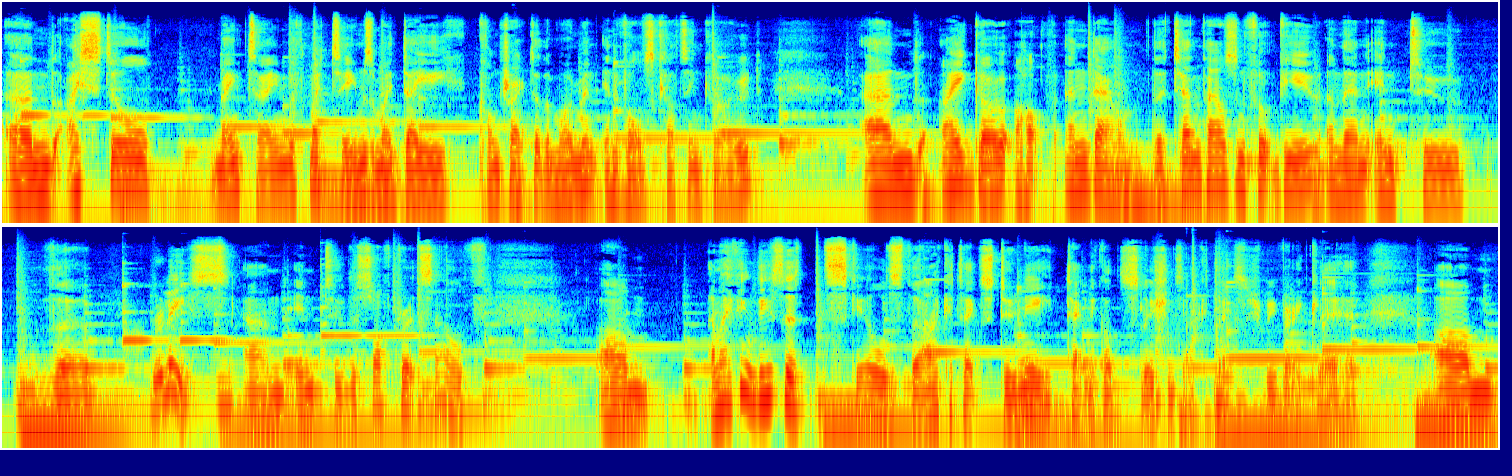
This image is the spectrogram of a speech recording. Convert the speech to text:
And I still maintain with my teams. My day contract at the moment involves cutting code, and I go up and down the 10,000 foot view and then into the release and into the software itself. Um, and I think these are skills that architects do need. Technical solutions architects should be very clear here. Um,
